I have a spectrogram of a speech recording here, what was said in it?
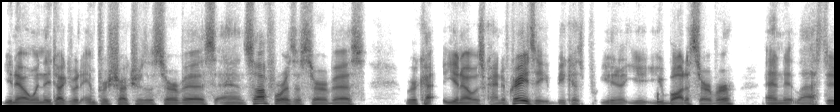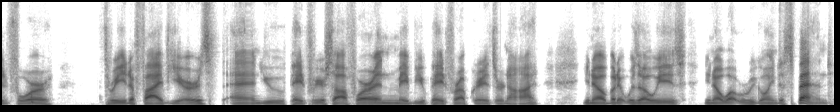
you know, when they talked about infrastructure as a service and software as a service, we are you know, it was kind of crazy because you know, you you bought a server and it lasted for three to five years and you paid for your software and maybe you paid for upgrades or not you know but it was always you know what were we going to spend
